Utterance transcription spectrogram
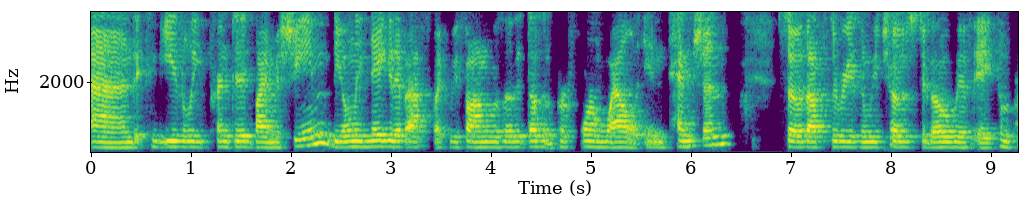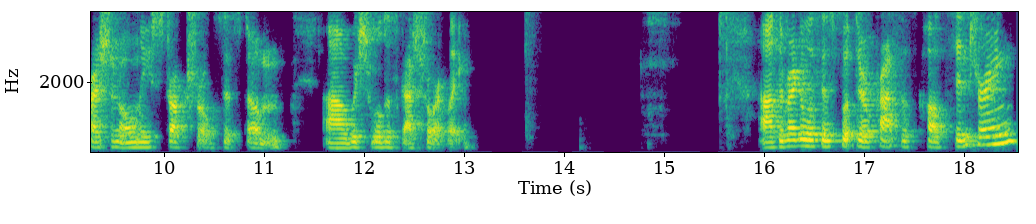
and it can be easily printed by machine. The only negative aspect we found was that it doesn't perform well in tension. So that's the reason we chose to go with a compression only structural system, uh, which we'll discuss shortly. Uh, the regolith is put through a process called sintering,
